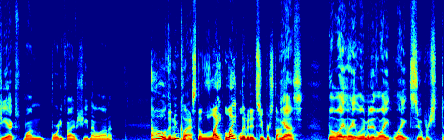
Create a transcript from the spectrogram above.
DX 145 sheet metal on it. Oh, the new class, the light light limited super stock. Yes, the light, light, limited, light, light super st-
